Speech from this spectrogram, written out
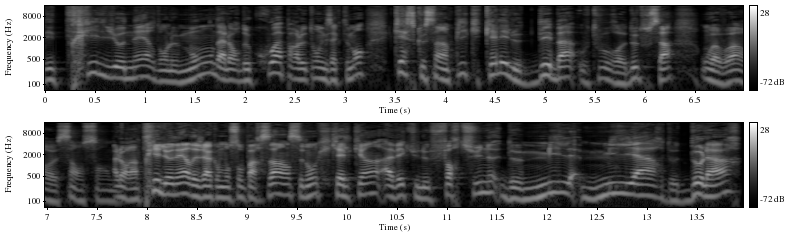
des trillionnaires dans le monde. Alors de quoi parle-t-on exactement? Qu'est-ce que ça implique? Quel est le débat autour de tout ça? On va voir euh, ça ensemble. Alors un trillionnaire déjà, commençons par ça. hein, c'est donc quelqu'un avec une fortune de 1000 milliards de dollars.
